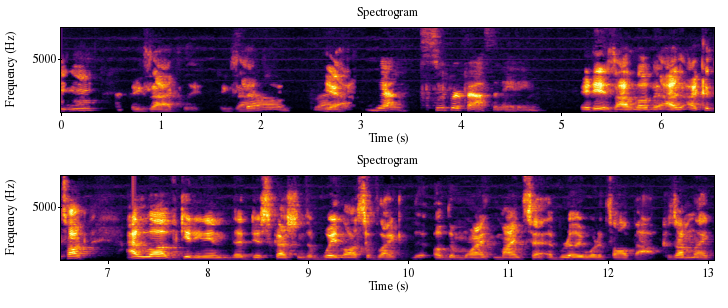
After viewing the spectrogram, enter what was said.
mm-hmm. Exactly. Exactly. So, yeah. Yeah. Super fascinating. It is. I love it. I, I could talk. I love getting in the discussions of weight loss of like the, of the mindset of really what it's all about. Because I'm like,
